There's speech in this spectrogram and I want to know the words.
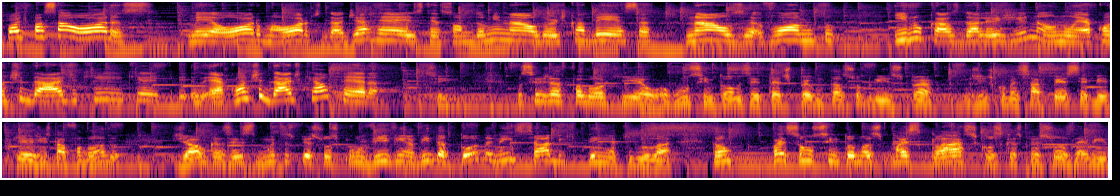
pode passar horas, meia hora, uma hora, te dá diarreia, extensão abdominal, dor de cabeça, náusea, vômito. E no caso da alergia, não, não é a quantidade que, que é a quantidade que altera. Sim. Você já falou aqui alguns sintomas e até te perguntar sobre isso, para a gente começar a perceber, porque a gente está falando de algo que às vezes muitas pessoas convivem a vida toda e nem sabem que tem aquilo lá. Então, quais são os sintomas mais clássicos que as pessoas devem,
